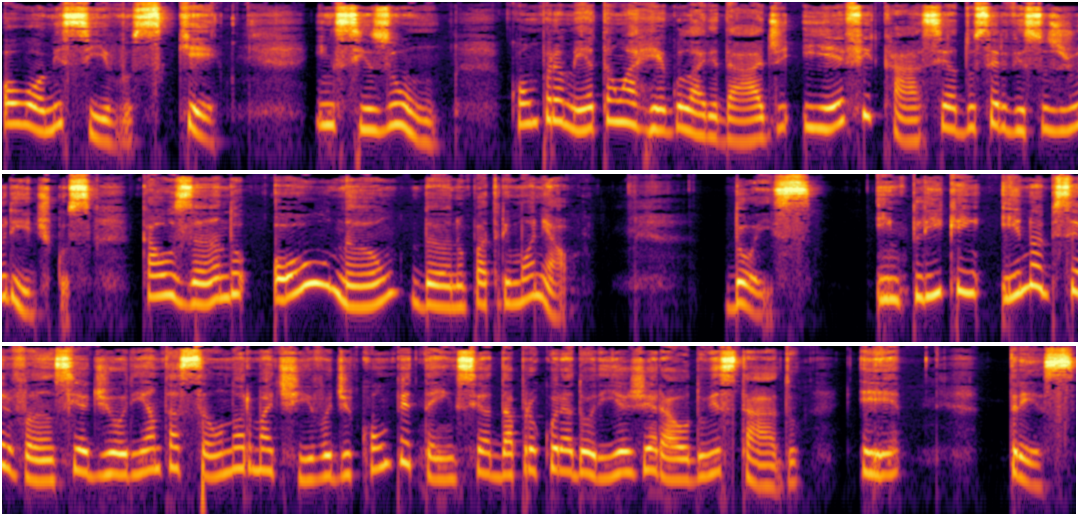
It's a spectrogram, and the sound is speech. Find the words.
ou omissivos que, inciso 1, comprometam a regularidade e eficácia dos serviços jurídicos, causando ou não dano patrimonial. 2. Impliquem inobservância de orientação normativa de competência da Procuradoria-Geral do Estado e 3.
